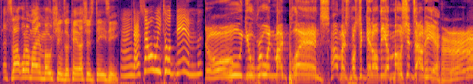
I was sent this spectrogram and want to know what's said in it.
That's not one of my emotions, okay? That's just Daisy. Mm, that's not what we told them. Oh, you ruined my plans. How am I supposed to get all the emotions out here?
